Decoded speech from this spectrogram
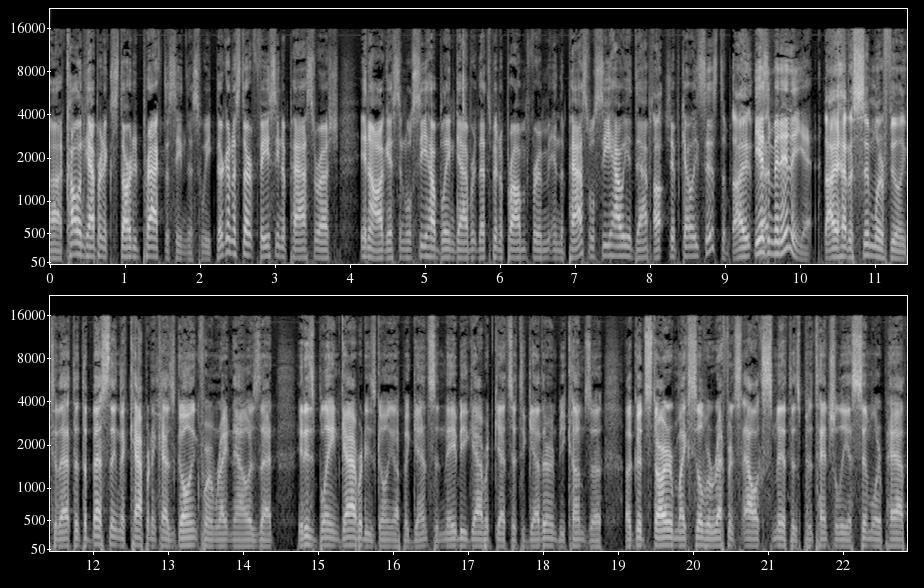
Uh, Colin Kaepernick started practicing this week. They're going to start facing a pass rush in August, and we'll see how Blaine Gabbert. That's been a problem for him in the past. We'll see how he adapts Uh, to Chip Kelly's system. I- he hasn't been in it yet. I had a similar feeling to that. That the best thing that Kaepernick has going for him right now is that it is Blaine Gabbert he's going up against, and maybe Gabbert gets it together and becomes a, a good starter. Mike Silver referenced Alex Smith as potentially a similar path.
